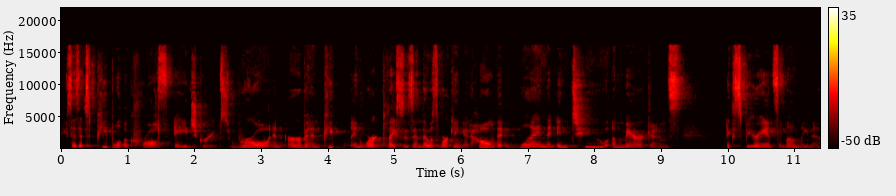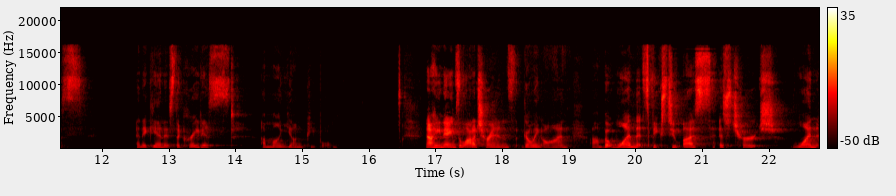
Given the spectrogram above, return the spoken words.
he says it's people across age groups, rural and urban, people in workplaces and those working at home, that one in two Americans experience loneliness. And again, it's the greatest among young people. Now, he names a lot of trends going on, um, but one that speaks to us as church, one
